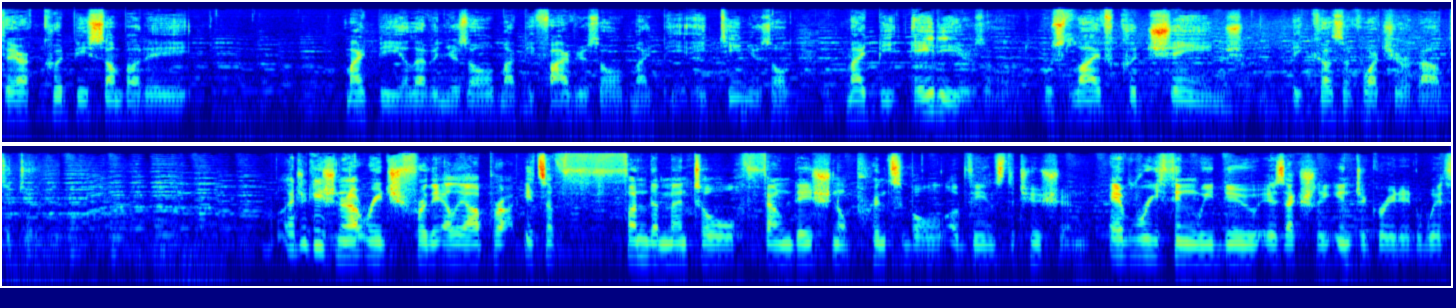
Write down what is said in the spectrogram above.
There could be somebody, might be 11 years old, might be 5 years old, might be 18 years old, might be 80 years old, whose life could change because of what you're about to do. Education and outreach for the LA Opera, it's a fundamental foundational principle of the institution. Everything we do is actually integrated with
